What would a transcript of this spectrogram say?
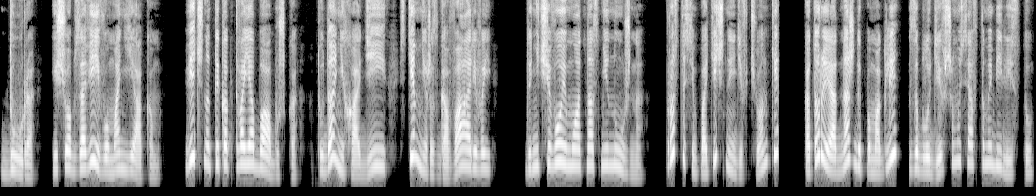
«Дура! Еще обзови его маньяком. Вечно ты как твоя бабушка. Туда не ходи, с тем не разговаривай. Да ничего ему от нас не нужно. Просто симпатичные девчонки, которые однажды помогли заблудившемуся автомобилисту.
